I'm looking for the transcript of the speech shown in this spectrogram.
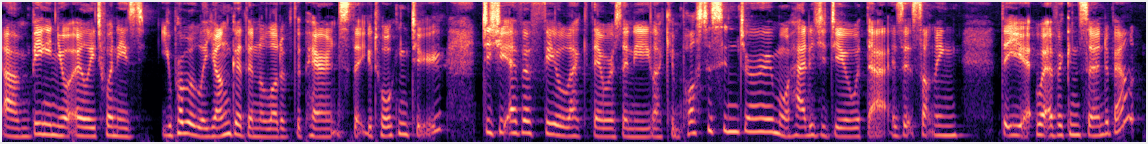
um, being in your early 20s, you're probably younger than a lot of the parents that you're talking to. Did you ever feel like there was any like imposter syndrome or how did you deal with that? Is it something that you were ever concerned about?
